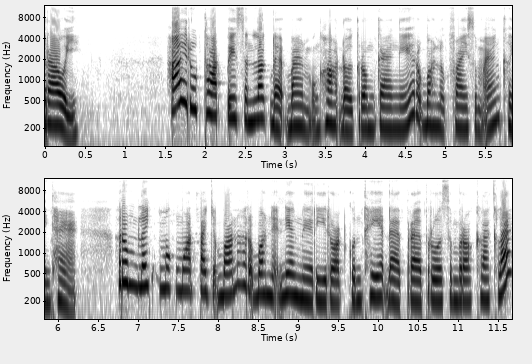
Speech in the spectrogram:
ក្រោយហើយរូបថតពីសញ្ញាដែលបានបង្ហោះដោយក្រុមការងាររបស់លោកហ្វៃសំអាងឃើញថា រំលេចមុខមាត់បច្ចុប្បន្នរបស់អ្នកនាងនារីរតគុន្ធាដែលប្រែប្រួលសម្រស់ខ្លះៗ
